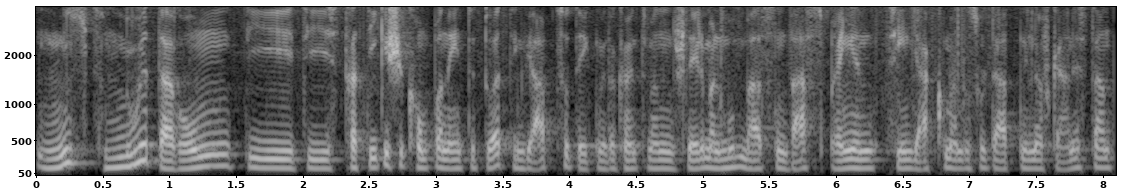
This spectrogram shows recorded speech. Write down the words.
nicht nur darum, die, die strategische Komponente dort irgendwie abzudecken. Da könnte man schnell mal mutmaßen, was bringen zehn Jagdkommandosoldaten in Afghanistan.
